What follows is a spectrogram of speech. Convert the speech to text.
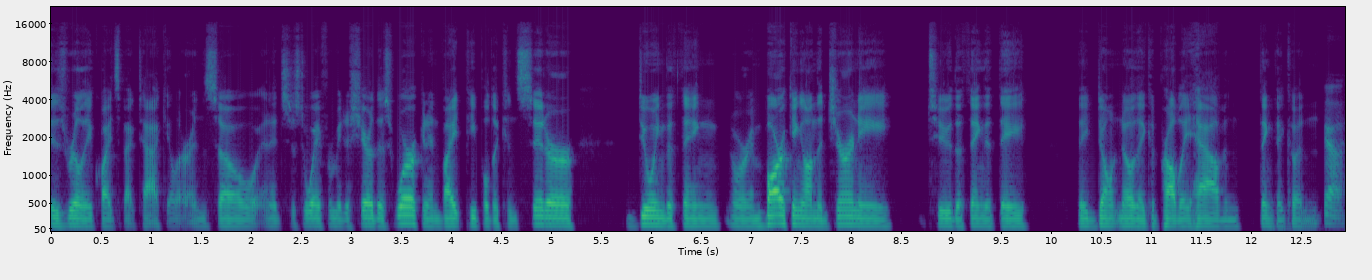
is really quite spectacular. And so, and it's just a way for me to share this work and invite people to consider doing the thing or embarking on the journey to the thing that they they don't know they could probably have and think they couldn't. Yeah.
